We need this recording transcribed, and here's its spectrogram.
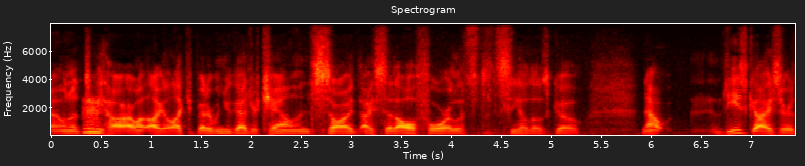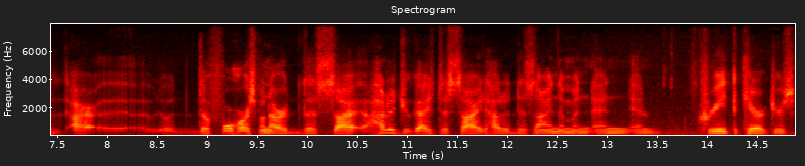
want it to be hard. I, want, I like it better when you guys are challenged. So I, I said all four. Let's let's see how those go. Now these guys are are the four horsemen are the how did you guys decide how to design them and and and create the characters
